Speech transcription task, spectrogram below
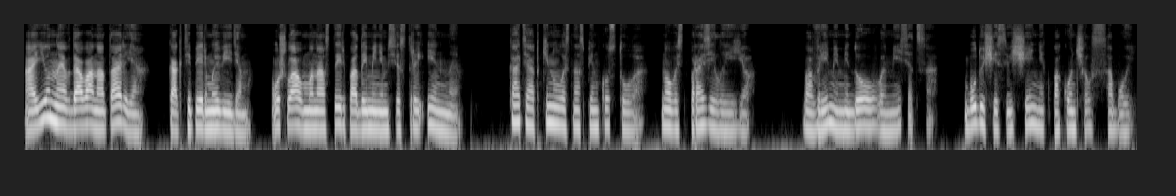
А юная вдова Наталья, как теперь мы видим, ушла в монастырь под именем сестры Инны. Катя откинулась на спинку стула. Новость поразила ее. Во время медового месяца будущий священник покончил с собой.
